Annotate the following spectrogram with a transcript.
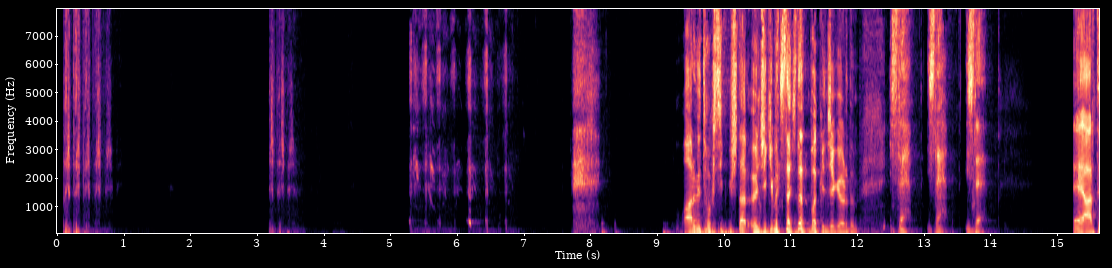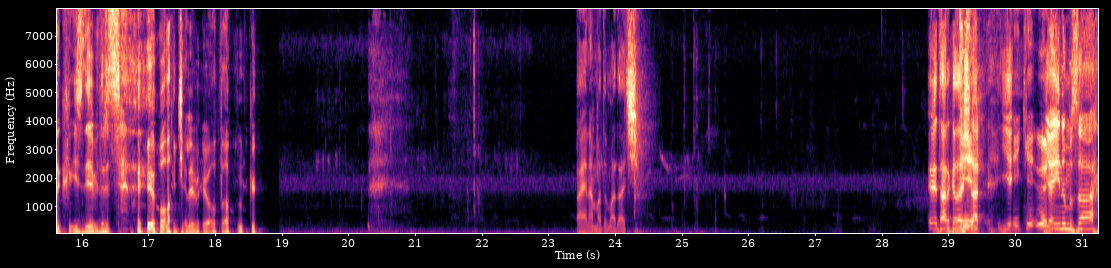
Pır pır pır pır pır. Pır pır pır. Harbi toksikmişler. Önceki mesajlara bakınca gördüm. İzle, izle, izle. E artık izleyebiliriz. Olan kelebeği oldu. Dayanamadım hadi aç. Evet arkadaşlar. ye- iki, üç. Yayınımıza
